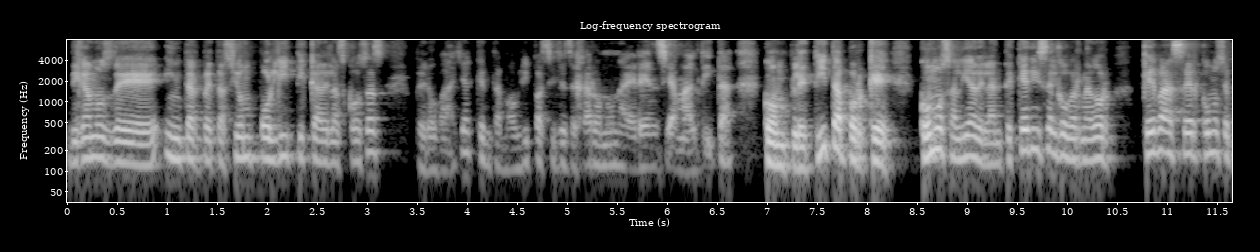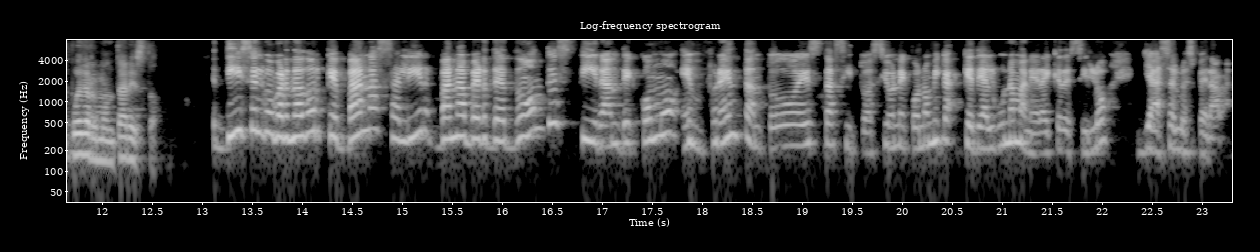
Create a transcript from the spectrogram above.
digamos, de interpretación política de las cosas, pero vaya que en Tamaulipas sí les dejaron una herencia maldita, completita, porque ¿cómo salía adelante? ¿Qué dice el gobernador? ¿Qué va a hacer? ¿Cómo se puede remontar esto? dice el gobernador que van a salir, van a ver de dónde estiran, de cómo enfrentan toda esta situación económica, que de alguna manera, hay que decirlo, ya se lo esperaban.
